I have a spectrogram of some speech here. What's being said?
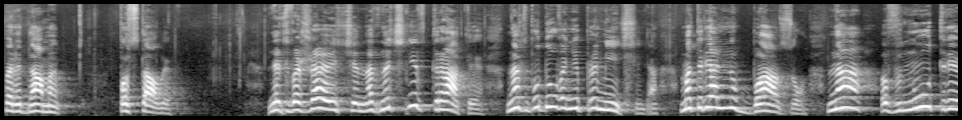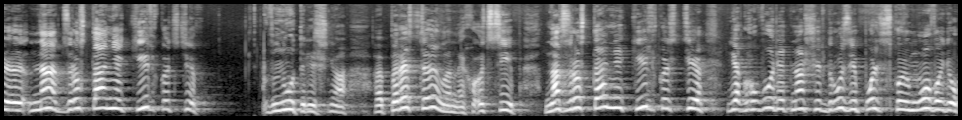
перед нами постали. Незважаючи на значні втрати, на збудовані приміщення, матеріальну базу, на, внутрі, на зростання кількості внутрішньо е, переселених осіб, на зростання кількості, як говорять наші друзі польською мовою,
